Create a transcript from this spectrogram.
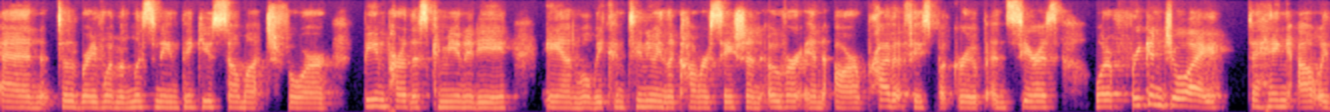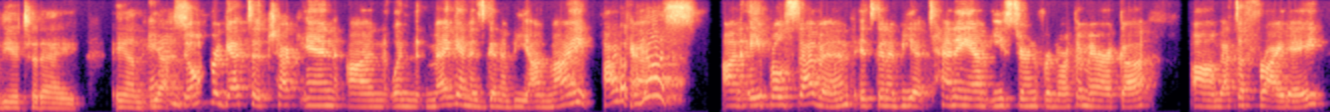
And to the brave women listening, thank you so much for being part of this community. And we'll be continuing the conversation over in our private Facebook group. And Siris, what a freaking joy to hang out with you today. And, and, yes. Don't forget to check in on when Megan is going to be on my oh, podcast. Oh, yes. On April 7th, it's going to be at 10 a.m. Eastern for North America. Um, that's a Friday.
